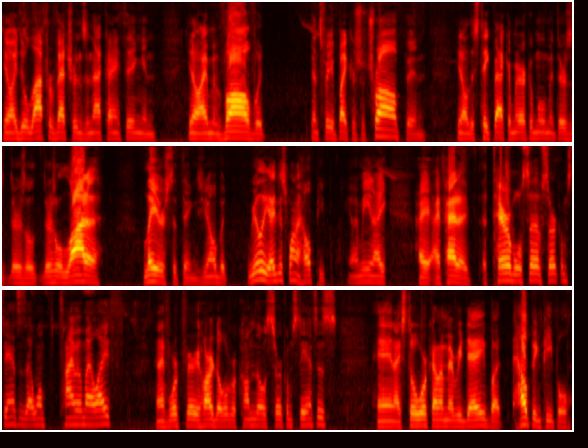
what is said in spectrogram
you know, I do a lot for veterans and that kind of thing. And, you know, I'm involved with Pennsylvania Bikers for Trump and, you know, this Take Back America movement. There's, there's a, there's a lot of layers to things, you know, but really I just want to help people. You know what I mean? I, I, I've had a, a terrible set of circumstances at one time in my life, and I've worked very hard to overcome those circumstances, and I still work on them every day. But helping people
